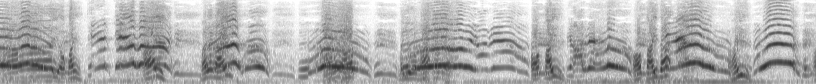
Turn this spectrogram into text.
เอ้ยออก ไปไปมาจากไหนออกไม่ออกมาอยู่กับพระเลยออกไปออกไปซะไปไป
